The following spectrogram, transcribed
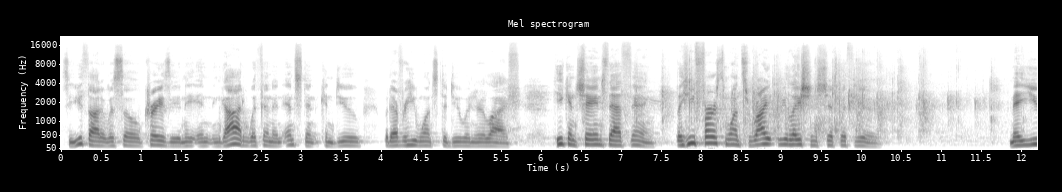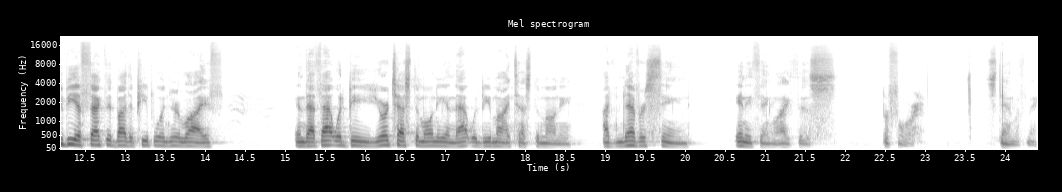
So you thought it was so crazy, and, he, and God, within an instant, can do whatever He wants to do in your life. He can change that thing, but He first wants right relationship with you. May you be affected by the people in your life, and that that would be your testimony, and that would be my testimony. I've never seen anything like this before. Stand with me.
